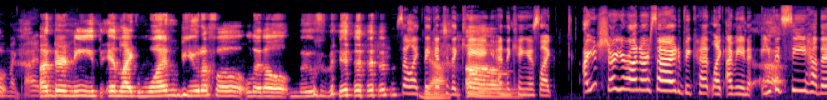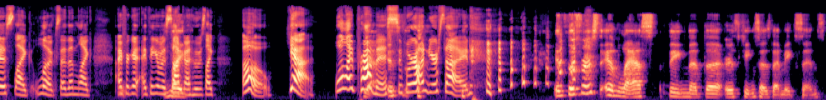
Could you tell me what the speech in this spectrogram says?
Oh moat my god. underneath in like one beautiful little movement. So like they Yeah. get to the king and the Um, king is like, "Are you sure you're on our side?" Because like I mean, you could see how this like looks, and then like I forget, I think it was Sokka Like- who was like, "Oh yeah, well I promise it's- we're on your side." it's the first and last thing that the Earth King says that makes sense.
